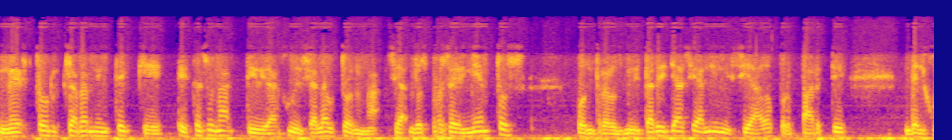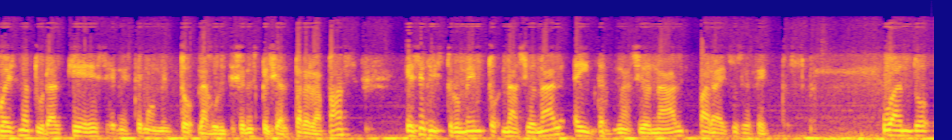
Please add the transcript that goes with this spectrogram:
Néstor, claramente que esta es una actividad judicial autónoma. O sea, los procedimientos contra los militares ya se han iniciado por parte del juez natural que es en este momento la Jurisdicción Especial para la Paz, que es el instrumento nacional e internacional para esos efectos cuando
